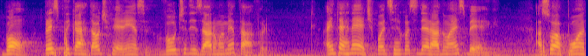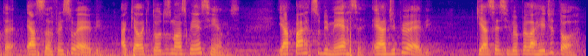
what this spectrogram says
Bom, para explicar tal diferença, vou utilizar uma metáfora. A internet pode ser considerada um iceberg. A sua ponta é a Surface Web, aquela que todos nós conhecemos, e a parte submersa é a Deep Web, que é acessível pela rede Tor.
